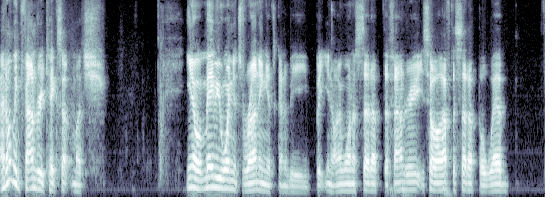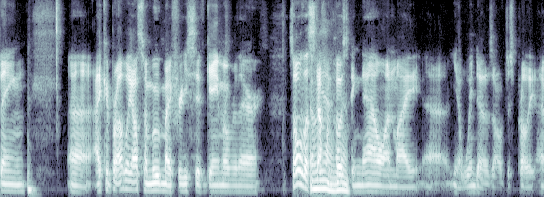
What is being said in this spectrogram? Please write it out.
I don't think Foundry takes up much. You know, maybe when it's running, it's going to be, but you know, I want to set up the Foundry, so I'll have to set up a web thing. Uh, I could probably also move my FreeCiv game over there. So all the Oh, stuff yeah, I'm yeah. now on my, uh, you know, Windows, I'll just probably. I,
